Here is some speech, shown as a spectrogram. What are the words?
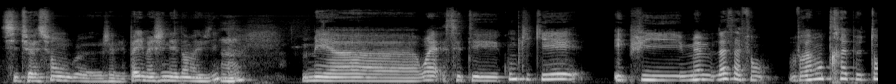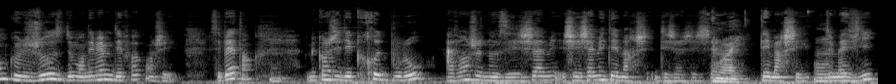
situation que j'avais pas imaginé dans ma vie. Mhm. Mais euh, ouais, c'était compliqué. Et puis même là, ça fait vraiment très peu de temps que j'ose demander, même des fois quand j'ai, c'est bête, hein, Mm. mais quand j'ai des creux de boulot, avant je n'osais jamais, j'ai jamais démarché. Déjà, j'ai jamais Ouais. démarché Mm. de ma vie.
